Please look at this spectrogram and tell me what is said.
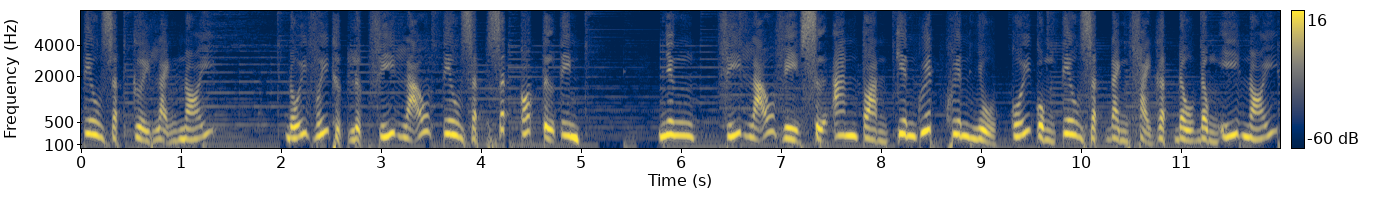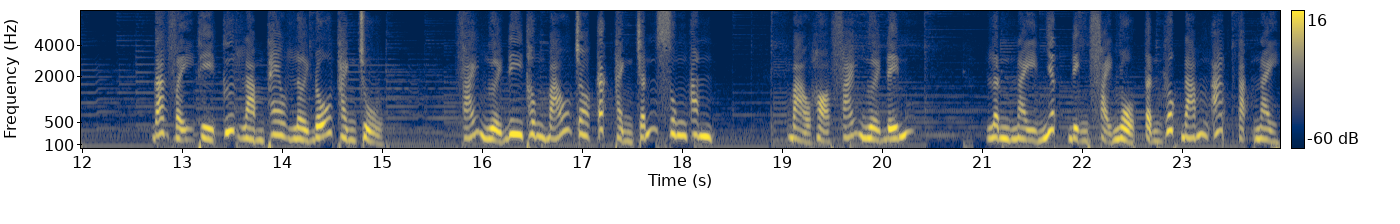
Tiêu giật cười lạnh nói. Đối với thực lực phí lão tiêu giật rất có tự tin. Nhưng, phí lão vì sự an toàn kiên quyết khuyên nhủ cuối cùng tiêu giật đành phải gật đầu đồng ý nói. Đã vậy thì cứ làm theo lời đỗ thành chủ. Phái người đi thông báo cho các thành trấn sung ăn. Bảo họ phái người đến. Lần này nhất định phải nhổ tận gốc đám ác tặc này.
